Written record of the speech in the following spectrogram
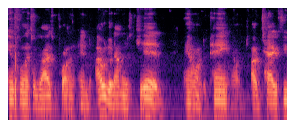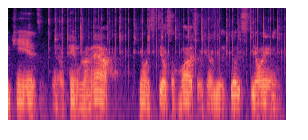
influential guys in Portland. And I would go down there as a kid and I wanted to paint. I would, I would tag a few cans, and, you know, paint would run out. Can only steal so much. I was never really good at stealing. And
